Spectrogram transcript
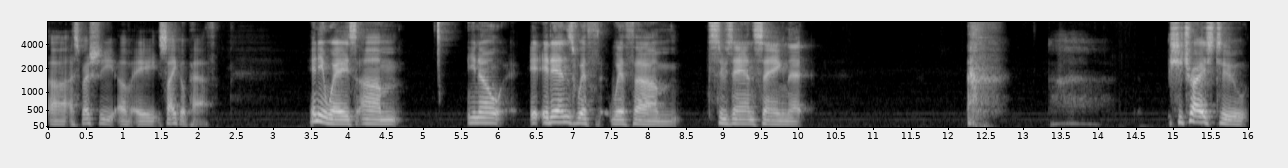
uh, especially of a psychopath? Anyways, um, you know, it, it, ends with, with um, Suzanne saying that. she tries to,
